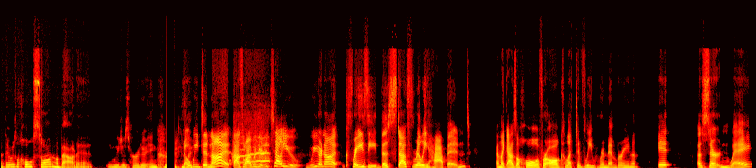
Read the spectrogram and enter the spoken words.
But there was a whole song about it. And we just heard it incorrectly. No, we did not. That's why we're here to tell you. We are not crazy. This stuff really happened. And like as a whole, if we're all collectively remembering it a certain way,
